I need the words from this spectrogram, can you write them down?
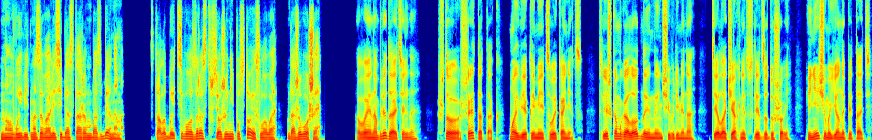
Но вы ведь называли себя старым Базбеном. Стало быть, возраст все же не пустое слово, даже воши. Вы наблюдательны. Что ж, это так. Мой век имеет свой конец. Слишком голодные нынче времена. Тело чахнет вслед за душой, и нечем ее напитать.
